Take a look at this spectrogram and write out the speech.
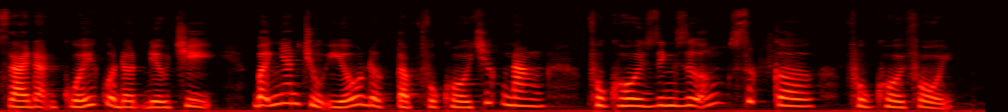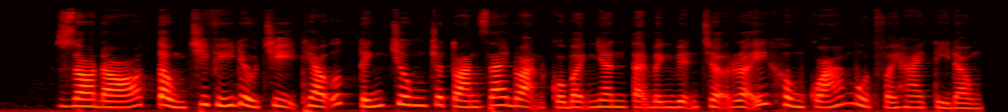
Giai đoạn cuối của đợt điều trị, bệnh nhân chủ yếu được tập phục hồi chức năng, phục hồi dinh dưỡng, sức cơ, phục hồi phổi. Do đó, tổng chi phí điều trị theo ước tính chung cho toàn giai đoạn của bệnh nhân tại bệnh viện trợ rẫy không quá 1,2 tỷ đồng.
